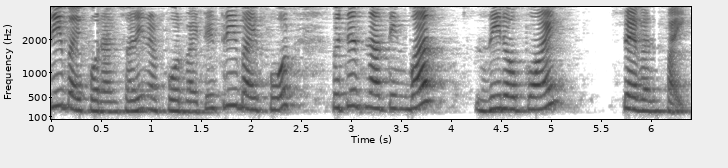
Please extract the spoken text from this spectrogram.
0.3 by 4 I'm sorry not 4 by 3 3 by 4 which is nothing but 0.75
